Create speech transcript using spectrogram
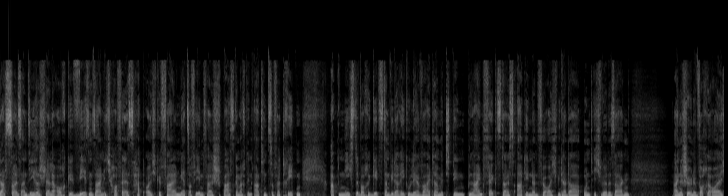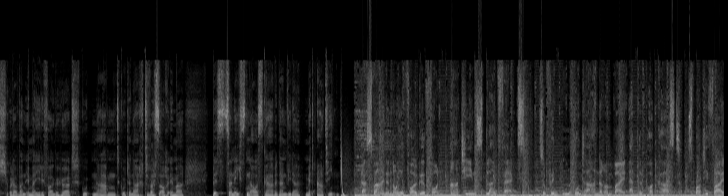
Das soll es an dieser Stelle auch gewesen sein. Ich hoffe, es hat euch gefallen. Mir hat es auf jeden Fall Spaß gemacht, den Artin zu vertreten. Ab nächste Woche geht's dann wieder regulär weiter mit den Blind Facts. Da ist Artin dann für euch wieder da. Und ich würde sagen, eine schöne Woche euch oder wann immer ihr die Folge hört. Guten Abend, gute Nacht, was auch immer. Bis zur nächsten Ausgabe dann wieder mit Artin. Das war eine neue Folge von Artins Blind Facts. Zu finden unter anderem bei Apple Podcasts, Spotify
